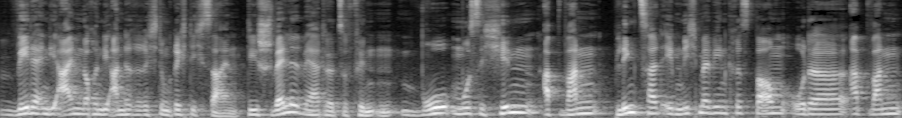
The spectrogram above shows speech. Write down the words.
weder in die eine noch in die andere Richtung richtig sein. Die Schwellewerte zu finden, wo muss ich hin, ab wann blinkt es halt eben nicht mehr wie ein Christbaum oder ab wann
